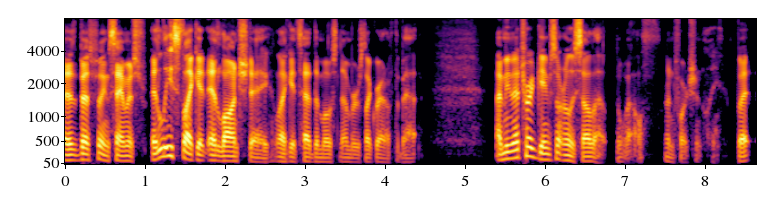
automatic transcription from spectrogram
uh, best selling sandwich at least like at, at launch day like it's had the most numbers like right off the bat I mean, Metroid games don't really sell that well, unfortunately. But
